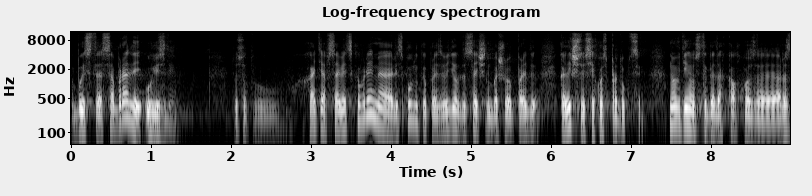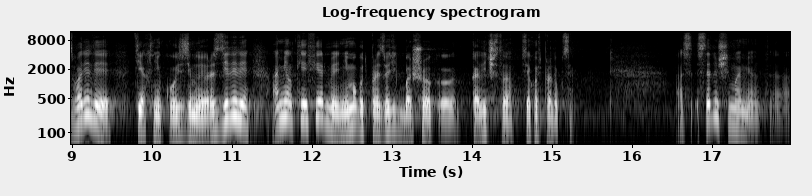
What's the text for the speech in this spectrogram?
быстро собрали, увезли. То есть, хотя в советское время республика производила достаточно большое количество сельхозпродукции. Но в 90-х годах колхозы развалили, технику с землей разделили, а мелкие фермеры не могут производить большое э, количество сельхозпродукции. А следующий момент, э,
